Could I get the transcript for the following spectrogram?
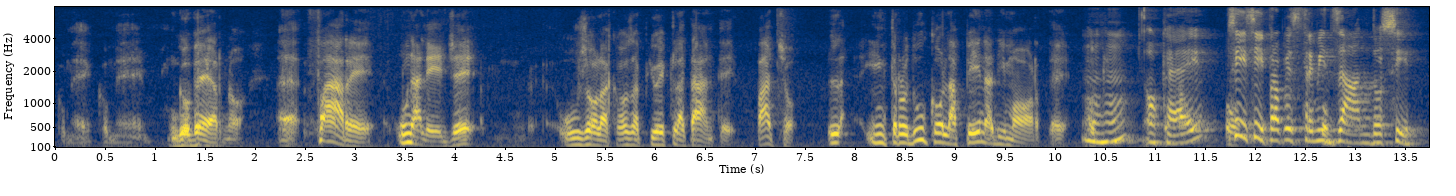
come, come governo eh, fare una legge, uso la cosa più eclatante, faccio, introduco la pena di morte. Mm-hmm, ok, oh. sì, sì, proprio estremizzando, oh. sì.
